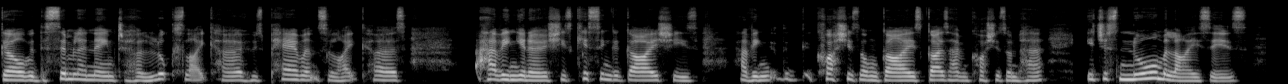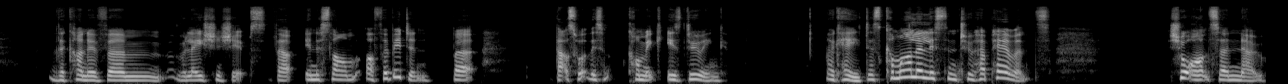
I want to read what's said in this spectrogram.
girl with a similar name to her, looks like her, whose parents are like hers, having, you know, she's kissing a guy, she's having crushes on guys, guys are having crushes on her. It just normalizes the kind of um, relationships that in Islam are forbidden. But that's what this comic is doing. Okay, does Kamala listen to her parents? Short answer no.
